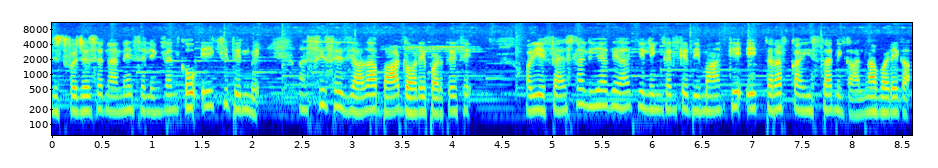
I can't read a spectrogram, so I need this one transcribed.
जिस वजह से नन्हे से लिंकन को एक ही दिन में 80 से ज़्यादा बार दौरे पड़ते थे। और ये फैसला लिया गया कि लिंकन के दिमाग के एक तरफ़ का हिस्सा निकालना पड़ेगा।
